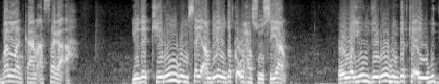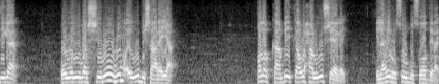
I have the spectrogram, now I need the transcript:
ballankan asaga ah yudakiruuhum say ambiyadu dadka u xasuusiyaan oo wayundiruuhum dadka ay ugu digaan oo wayubashiruuhum ay ugu bishaareeyaan. Qodobkan beydkan waxaa lagu sheegay ilaahay rusul buu soo diray.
